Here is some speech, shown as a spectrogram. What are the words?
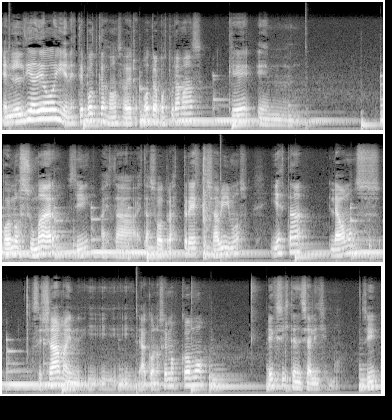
En el día de hoy, en este podcast, vamos a ver otra postura más que em, podemos sumar ¿sí? a, estas otras tres que ya vimos. Y esta la vamos, se llama y, la conocemos como existencialismo. ¿sí?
